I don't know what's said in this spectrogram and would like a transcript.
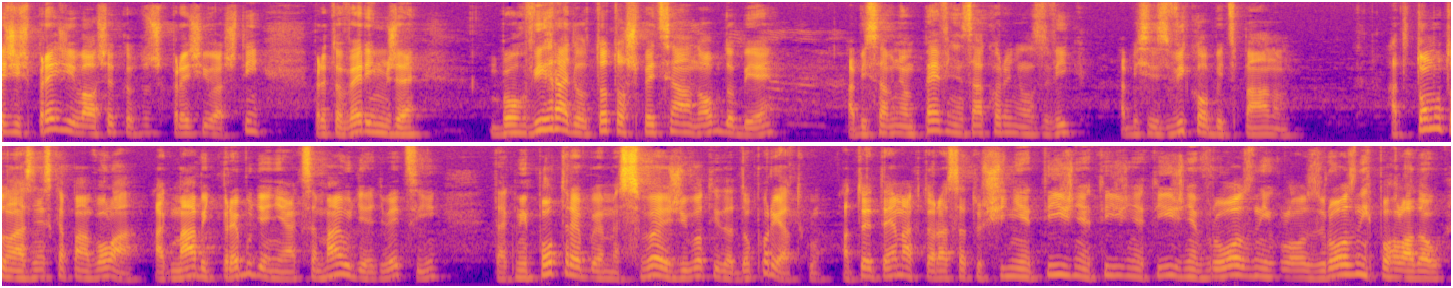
Ježiš prežíval všetko to, čo prežívaš ty, preto verím, že Boh vyhradil toto špeciálne obdobie, aby sa v ňom pevne zakorenil zvyk, aby si zvykol byť s pánom. A tomuto nás dneska pán volá. Ak má byť prebudenie, ak sa majú deť veci, tak my potrebujeme svoje životy dať do poriadku. A to je téma, ktorá sa tu šinie týždne, týždne, týždne v rôznych, z rôznych pohľadov.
